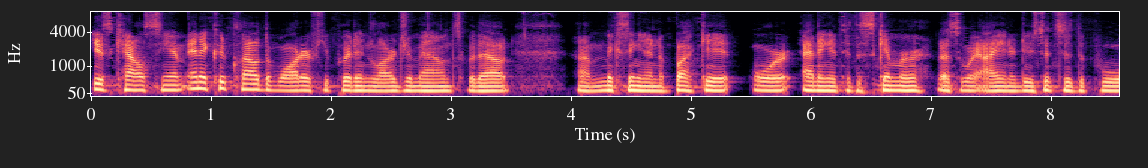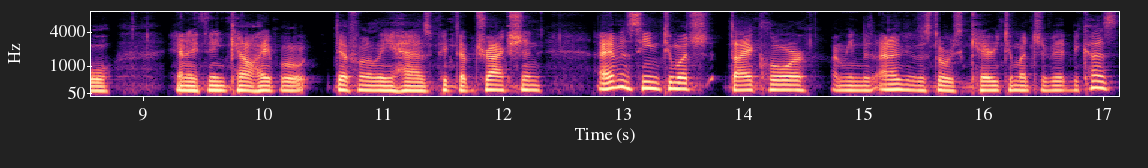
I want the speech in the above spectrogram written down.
is calcium and it could cloud the water if you put in large amounts without um, mixing it in a bucket or adding it to the skimmer. That's the way I introduced it to the pool. And I think Cal Hypo definitely has picked up traction. I haven't seen too much dichlor. I mean, I don't think the stores carry too much of it because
